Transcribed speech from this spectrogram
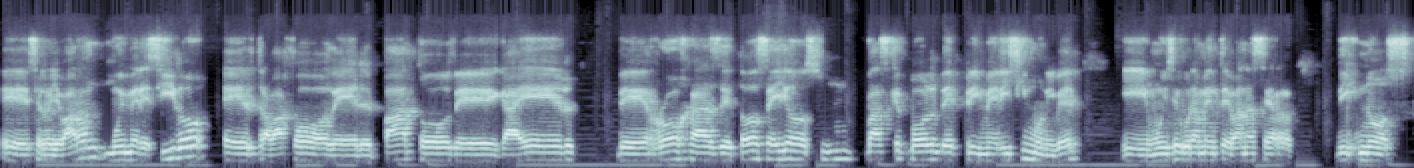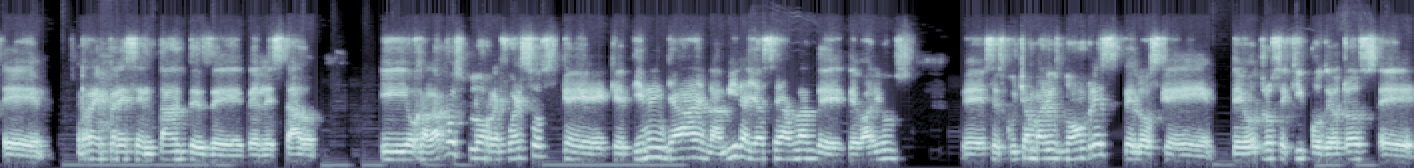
Eh, se lo llevaron muy merecido. El trabajo del Pato, de Gael, de Rojas, de todos ellos, un básquetbol de primerísimo nivel y muy seguramente van a ser dignos eh, representantes del Estado. Y ojalá pues los refuerzos que, tienen ya en la mira, ya se hablan de, de varios eh, se escuchan varios nombres de los que, de otros equipos, de otros eh,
